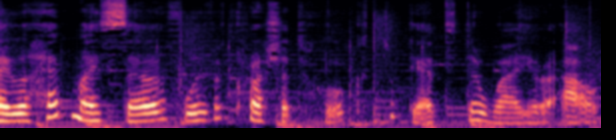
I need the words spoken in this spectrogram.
I will help myself with a crochet hook to get the wire out.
